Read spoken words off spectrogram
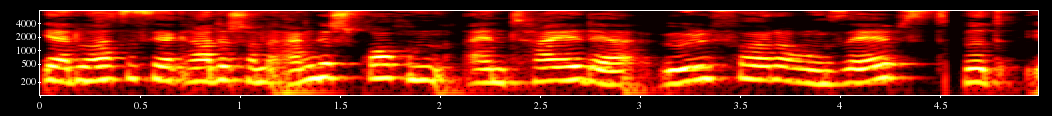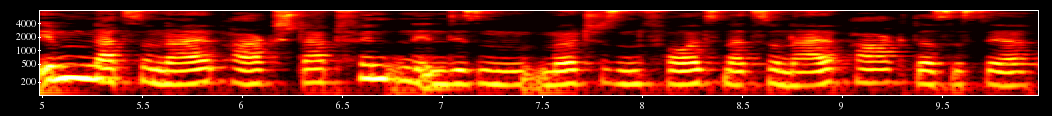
Ja, du hast es ja gerade schon angesprochen. Ein Teil der Ölförderung selbst wird im Nationalpark stattfinden, in diesem Murchison Falls Nationalpark. Das ist der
